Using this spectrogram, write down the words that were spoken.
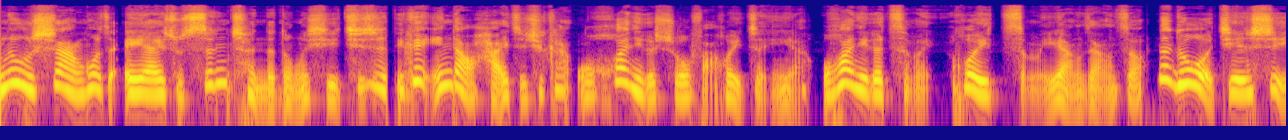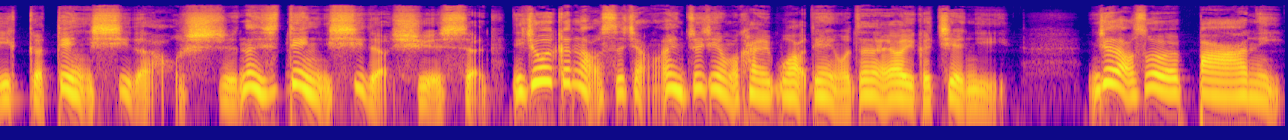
络上或者 AI 所生成的东西，其实你可以引导孩子去看。我换一个说法会怎样？我换一个怎么会怎么样？这样子。那如果今天是一个电影系的老师，那你是电影系的学生，你就会跟老师讲：哎，你最近有没有看一部好电影？我真的要一个建议。你觉得老师会不会扒你？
